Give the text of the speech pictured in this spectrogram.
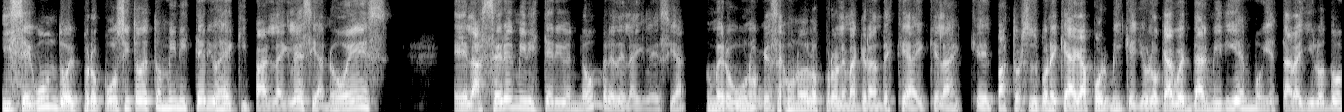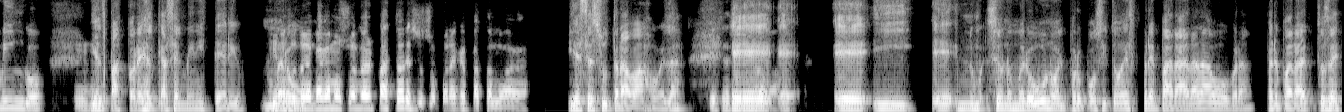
Y segundo, el propósito de estos ministerios es equipar la iglesia, no es el hacer el ministerio en nombre de la iglesia, número uno, que ese es uno de los problemas grandes que hay, que, la, que el pastor se supone que haga por mí, que yo lo que hago es dar mi diezmo y estar allí los domingos, y el pastor es el que hace el ministerio. Número nosotros le pagamos sueldo al pastor y se supone que el pastor lo haga. Y ese es su trabajo, ¿verdad? Eh, eh, eh, y eh, número uno, el propósito es preparar a la obra, preparar. Entonces,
